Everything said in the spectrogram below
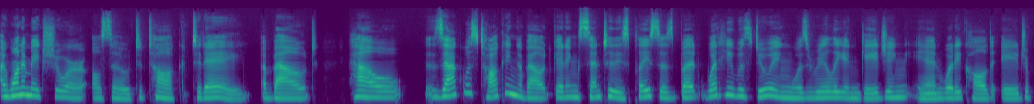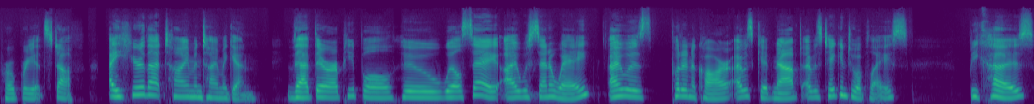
I want to make sure also to talk today about how Zach was talking about getting sent to these places, but what he was doing was really engaging in what he called age appropriate stuff. I hear that time and time again that there are people who will say, I was sent away, I was put in a car, I was kidnapped, I was taken to a place because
